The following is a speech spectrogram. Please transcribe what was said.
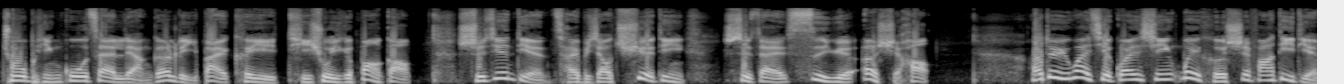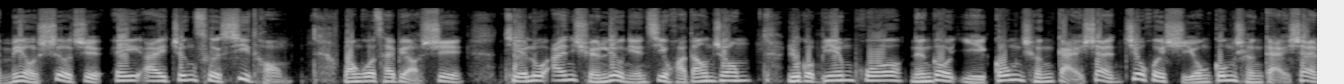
初步评估在两个礼拜可以提出一个报告，时间点才比较确定是在四月二十号。而对于外界关心为何事发地点没有设置 AI 侦测系统，王国才表示，铁路安全六年计划当中，如果边坡能够以工程改善，就会使用工程改善；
